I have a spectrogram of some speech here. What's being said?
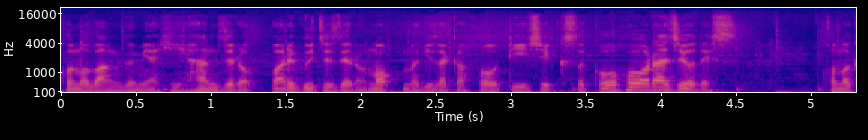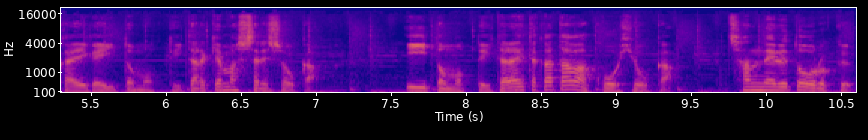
この番組は批判ゼロ、悪口ゼロの乃木坂46広報ラジオです。この回がいいと思っていただけましたでしょうか？いいと思っていただいた方は高評価、チャンネル登録、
